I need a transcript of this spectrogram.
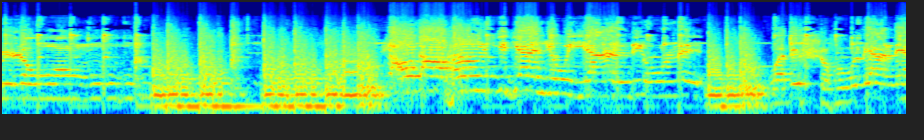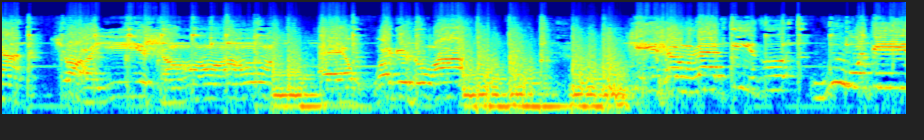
老师翁，赵大鹏一见就眼流泪，我的师傅连连叫一声，哎，我这说。今生来弟子无敌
